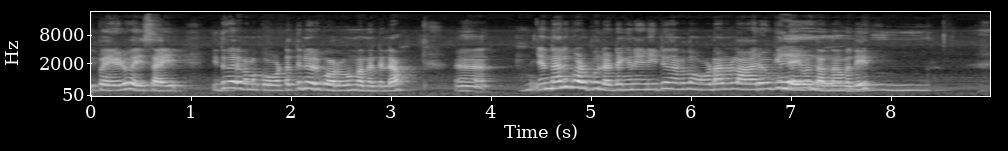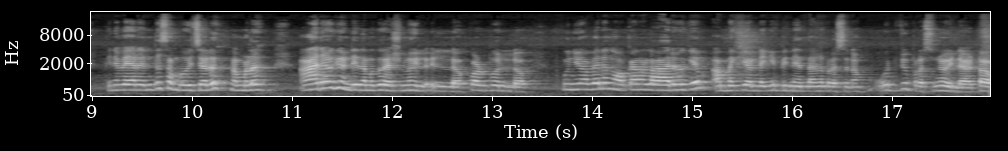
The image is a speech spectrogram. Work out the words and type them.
ഇപ്പോൾ ഏഴ് വയസ്സായി. ഇതുവരെ നമുക്ക് ഓട്ടത്തിന് ഒരു കുറവും വന്നിട്ടില്ല. എന്നാലും കുഴപ്പമില്ല കേട്ടോ. ഇങ്ങനെ എണീറ്റ് നടന്ന് ഓടാനുള്ള ആരോഗ്യം ദൈവം തന്നാൽ മതി. പിന്നെ വേറെ എന്ത് സംഭവിച്ചാലും നമ്മൾ ആരോഗ്യം ഉണ്ടെങ്കിൽ നമുക്ക് വിഷമം ഇല്ല ഇല്ലല്ലോ. കുഴപ്പമില്ലല്ലോ. കുഞ്ഞുവാവേനെ നോക്കാനുള്ള ആരോഗ്യം അമ്മയ്ക്ക് ഉണ്ടെങ്കിൽ പിന്നെ എന്താണ് പ്രശ്നം? ഒരു പ്രശ്നവും ഇല്ല കേട്ടോ.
